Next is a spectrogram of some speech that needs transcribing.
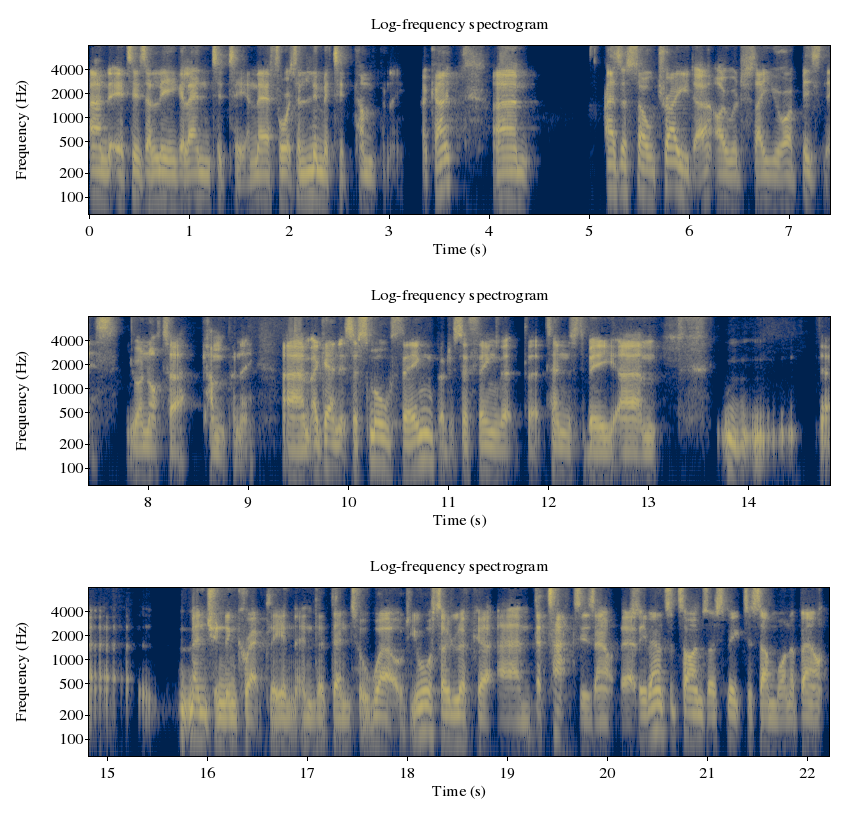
and it is a legal entity, and therefore it's a limited company. Okay, um, as a sole trader, I would say you're a business. You are not a company. Um, again, it's a small thing, but it's a thing that that tends to be um, uh, mentioned incorrectly in, in, the dental world. You also look at um, the taxes out there. The amount of times I speak to someone about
